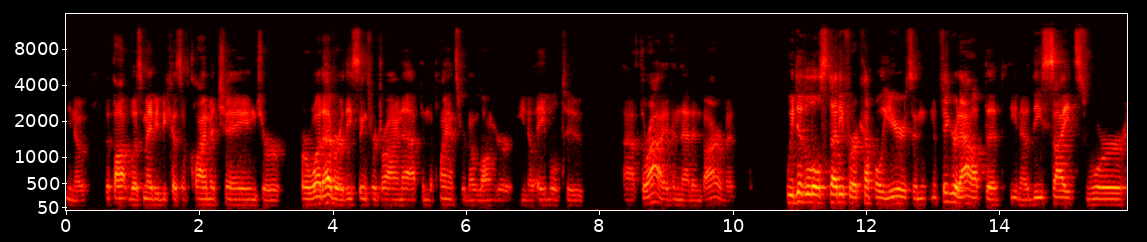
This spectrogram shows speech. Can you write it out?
you know, the thought was maybe because of climate change or, or whatever, these things were drying up and the plants were no longer, you know, able to uh, thrive in that environment. We did a little study for a couple of years and figured out that, you know, these sites were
